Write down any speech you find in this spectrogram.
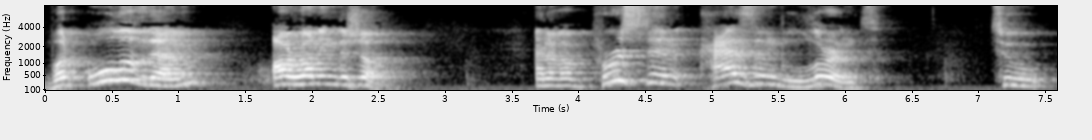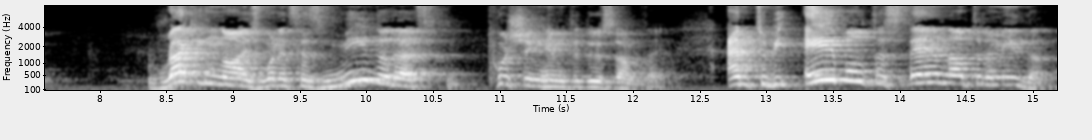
but all of them are running the show. And if a person hasn't learned to recognize when it's his midah that's pushing him to do something, and to be able to stand up to the midah,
